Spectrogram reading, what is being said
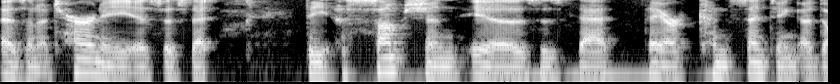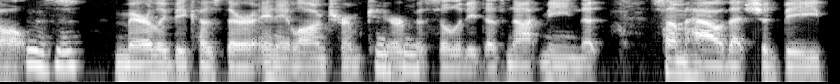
as an attorney is is that the assumption is is that they are consenting adults Mhm. merely because they're in a long term care Mhm. facility does not mean that somehow that should be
